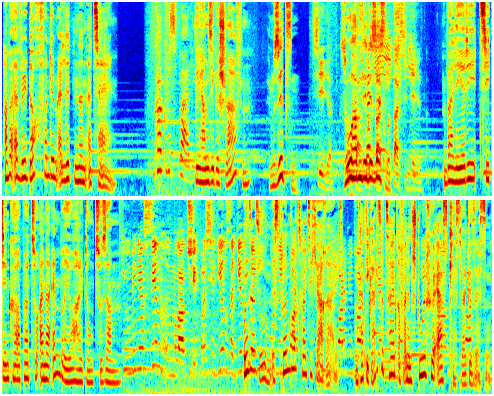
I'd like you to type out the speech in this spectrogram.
Aber er will doch von dem Erlittenen erzählen. Wie haben Sie geschlafen? Im Sitzen. So haben wir gesessen. Valeri zieht den Körper zu einer Embryohaltung zusammen. Unser Sohn ist 25 Jahre alt und hat die ganze Zeit auf einem Stuhl für Erstklässler gesessen.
